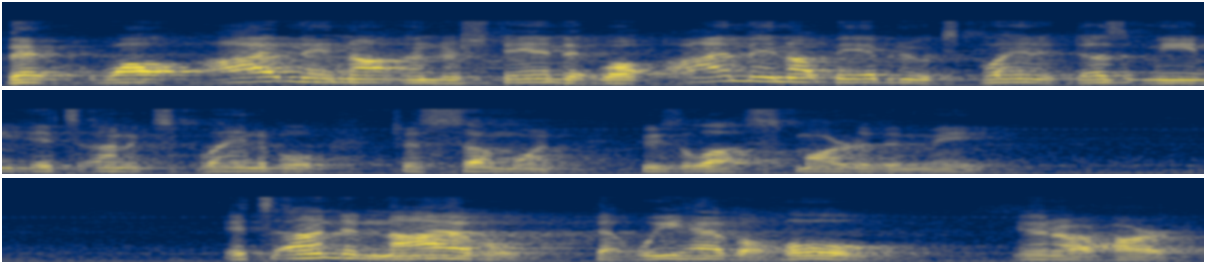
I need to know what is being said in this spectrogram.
That while I may not understand it, while I may not be able to explain it, doesn't mean it's unexplainable to someone who's a lot smarter than me. It's undeniable that we have a hole in our heart.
